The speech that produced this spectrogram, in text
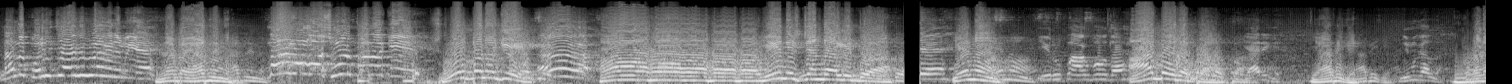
ನನ್ನ ಪರಿಚಯ ಆಗಿಲ್ವಾಗ ನಿಮಗೆ. ಇಲ್ಲಪ್ಪ ಯಾರು ನಿಂಗೆ ನಾನು ಶೂರ್ಪನಖಿ. ಶೋಭನಗಿ ಆ, ಹಾ. ಹಾ ಹಾ ಹಾ ಏನಿಷ್ಟು ಚಂದ ಆಗಿದ್ದು? ಏನು? ಈ ರೂಪ ಆಗ್ಬಹುದಾ? ಆಗ್ಬಹುದಪ್ಪ. ಯಾರಿಗೆ? ಯಾರಿಗೆ? ನಿಮಗಲ್ಲ. ಬೇಡ.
